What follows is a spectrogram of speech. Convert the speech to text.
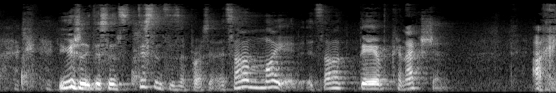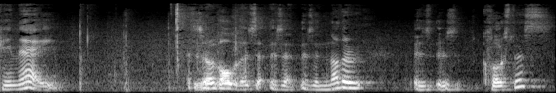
Usually distance, distance is a person. It's not a moed. It's not a day of connection. Achinei, there's, a, there's, a, there's, another, there's, there's closeness,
